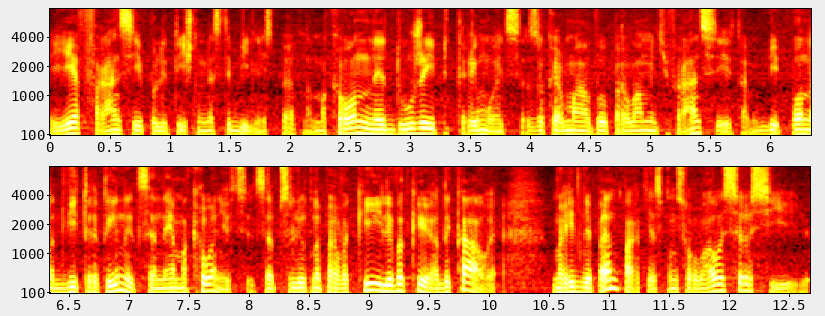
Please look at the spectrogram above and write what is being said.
Є в Франції політична нестабільність, певна. Макрон не дуже і підтримується. Зокрема, в парламенті Франції там понад дві третини це не макронівці, це абсолютно праваки і ліваки, радикали. Марін Ле Пен партія спонсорувалася Росією.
